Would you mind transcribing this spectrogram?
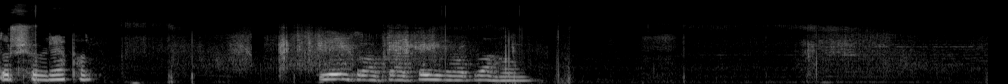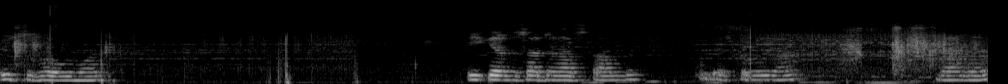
Dur şöyle yapalım. Yeni transfer Penny Abraham. 3-0 oldu maç. İlk yarıda zaten az kaldı. Andres Pereira. Nerede?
